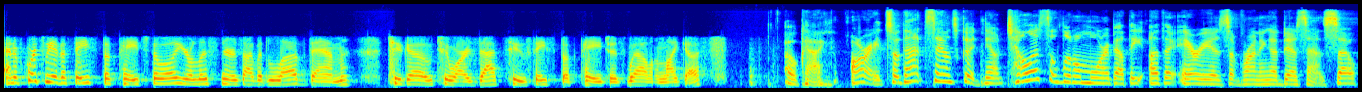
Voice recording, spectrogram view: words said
And of course, we have a Facebook page, so all your listeners, I would love them to go to our Zatswho Facebook page as well and like us. Okay. All right. So that sounds good. Now tell us a little more about the other areas of running a business. So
